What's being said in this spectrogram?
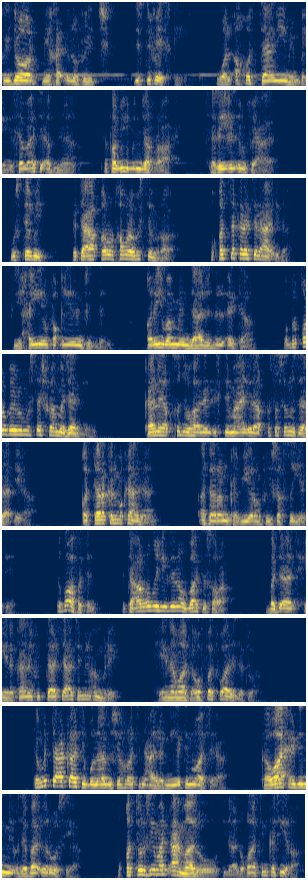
فيدور ميخائيلوفيتش ديستيفيسكي هو الأخ الثاني من بين سبعة أبناء لطبيب جراح سريع الانفعال مستبد يتعاقر الخمر باستمرار وقد سكنت العائلة في حي فقير جدا قريبا من دار للأيتام وبالقرب من مستشفى مجانين. كان يقصدها للاستماع إلى قصص نزلائها قد ترك المكانان أثرا كبيرا في شخصيته إضافة لتعرضه لنوبات صرع. بدأت حين كان في التاسعة من عمره حينما توفت والدته. تمتع كاتبنا بشهرة عالمية واسعة كواحد من أدباء روسيا. وقد ترجمت أعماله إلى لغات كثيرة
